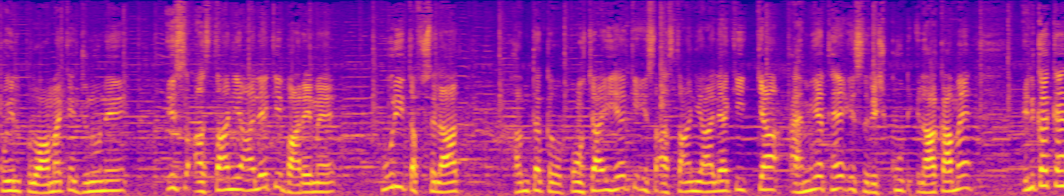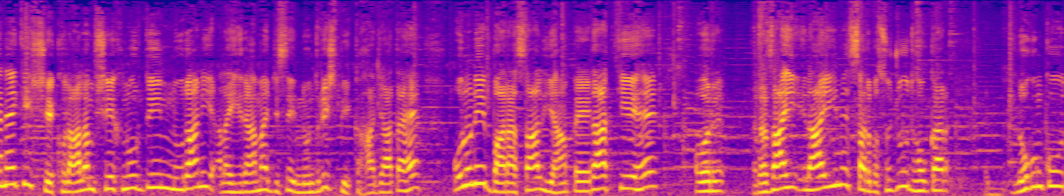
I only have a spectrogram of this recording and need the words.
कोयल पुलवामा के जिन्होंने इस आस्थानी आलिया के बारे में पूरी तफसलात हम तक पहुंचाई है कि इस आस्थानी आलिया की क्या अहमियत है इस रिशकूट इलाका में इनका कहना है कि शेखुल आलम, शेख नूरदीन नूरानी अलहरामा जिसे नुंदरिश भी कहा जाता है, उन्होंने 12 साल यहाँ पे रात किए हैं और रजाई इलाही में सर्वसजूद होकर लोगों को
